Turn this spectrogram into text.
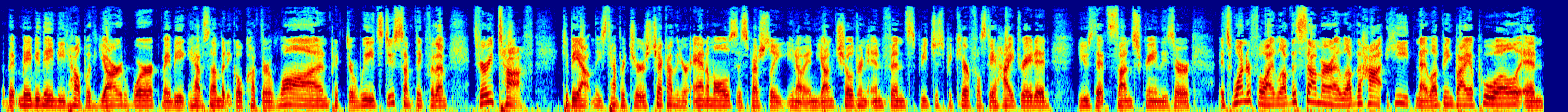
that maybe they need help with yard work maybe have somebody go cut their lawn pick their weeds do something for them. It's very tough to be out in these temperatures. Check on your animals, especially you know in young children, infants. Be just be careful, stay hydrated. Use that sunscreen. These are it's wonderful. I love the summer. I love the hot heat, and I love being by a pool and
